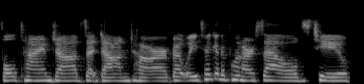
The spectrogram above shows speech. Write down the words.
full time jobs at Domtar, but we took it upon ourselves to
